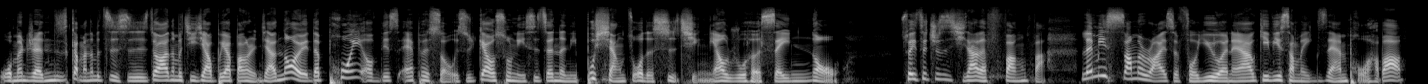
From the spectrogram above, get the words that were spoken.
我们人干嘛那么自私，都要那么计较，不要帮人家。No，the point of this episode 是告诉你是真的，你不想做的事情，你要如何 say no。所以这就是其他的方法。Let me summarize it for you，and I'll give you some example，好不好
